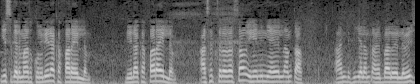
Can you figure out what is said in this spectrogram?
ይስገድ ማለት እኮ ነው። ሌላ ከፋራ የለም፣ ሌላ ከፋራ የለም። አስር ስለረሳው ይሄንን ያህል አምጣ፣ አንድ ፍየል አምጣ የሚባለው የለም። እሺ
